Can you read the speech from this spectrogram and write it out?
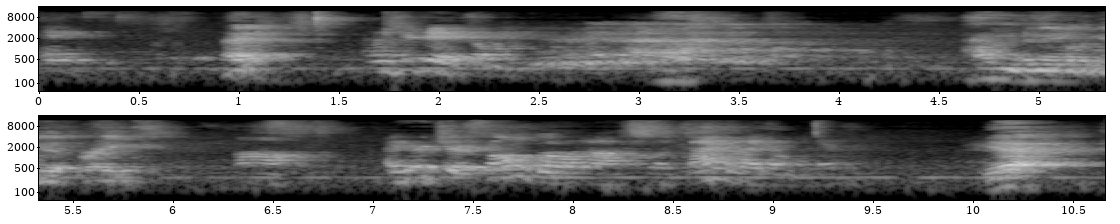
Hey, Hey, how's your day going? I haven't been able to get a break. Um, I heard your phone going off so like dynamite over there. Yeah.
